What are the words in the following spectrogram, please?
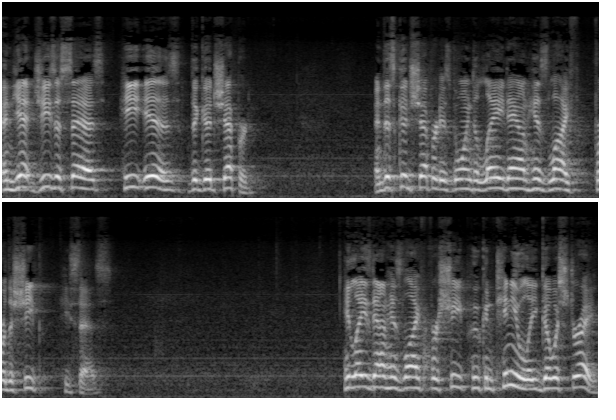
And yet, Jesus says he is the good shepherd. And this good shepherd is going to lay down his life for the sheep, he says. He lays down his life for sheep who continually go astray,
